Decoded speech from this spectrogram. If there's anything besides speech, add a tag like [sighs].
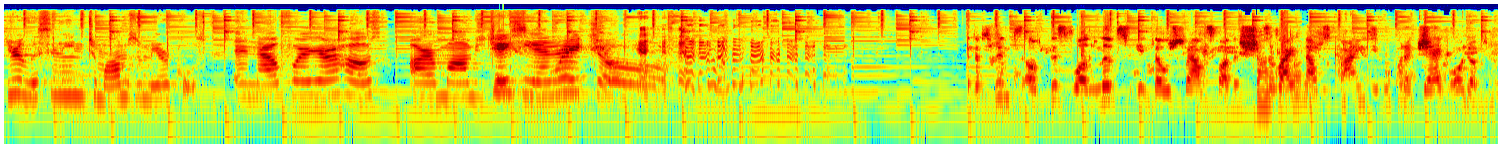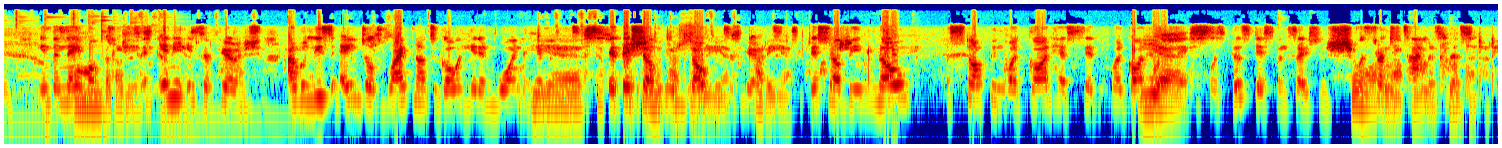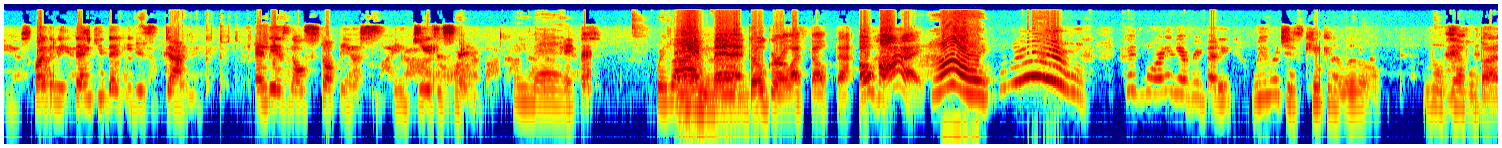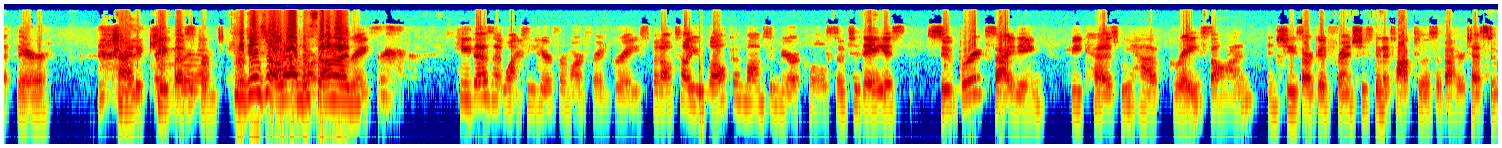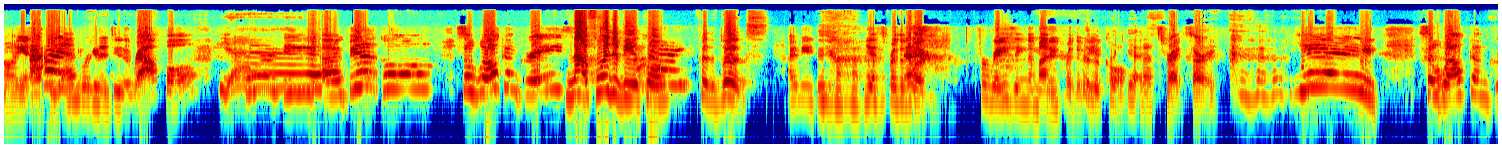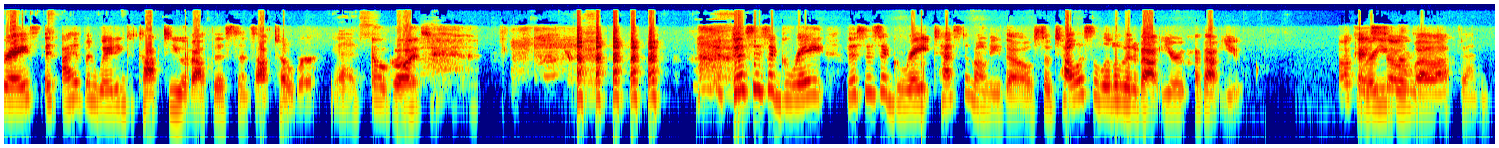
You're listening to Moms of Miracles. And now for your hosts, our moms, JC and Rachel. [laughs] the prince of this world lives in those realms, Father. So right now we bind it, we put a gag order in the name of Jesus. And any interference, I release angels right now to go ahead and warn the heavens that there shall be no interference. There shall be no stopping what God has said, what God Yes. has said for this dispensation, Sure, for such a time as this. Father, we thank you that it is done and there's no stopping us in Jesus' name. Amen. Amen. We're live. Amen. Go, girl. I felt that. Oh, hi. Hi. Woo! Good morning, everybody. We were just kicking a little, little devil butt there, trying to keep us from. He doesn't want us to our friend on. He doesn't want to hear from our friend Grace, but I'll tell you, welcome, Moms and Miracles. So today is super exciting because we have Grace on, and she's our good friend. She's going to talk to us about her testimony, and at the end, we're going to do the raffle for the uh, vehicle. So welcome, Grace. Not for the vehicle, for the books. I mean, [laughs] yes, for the book, for raising the money for the [laughs] vehicle. book, yes. That's right. Sorry. [laughs] Yay! So, welcome, Grace. I have been waiting to talk to you about this since October. yes. Oh, God. [laughs] this is a great. This is a great testimony, though. So, tell us a little bit about your about you, Okay, where you so grew up, and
